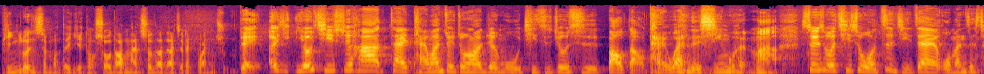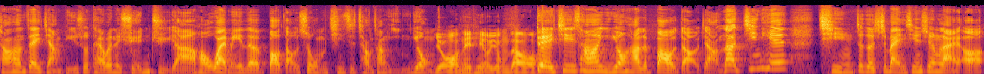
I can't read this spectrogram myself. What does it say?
评论什么的也都受到蛮受到大家的关注。对，而且尤其是他在台湾最重要的任务，其实就是报道台湾的新闻嘛。所以说，其实我自己在我们常常在讲，比如说台湾的选举啊，哈，外媒的报道的时候，我们其实常常引用。有哦，那天有用到哦。对，其实常常引用他的报道，这样。那今天请这个石板先生来啊，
